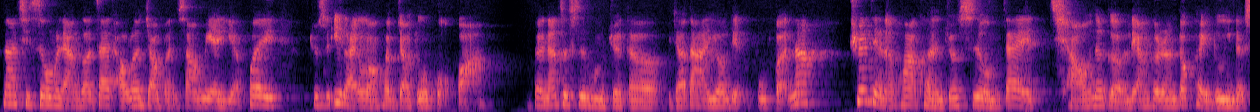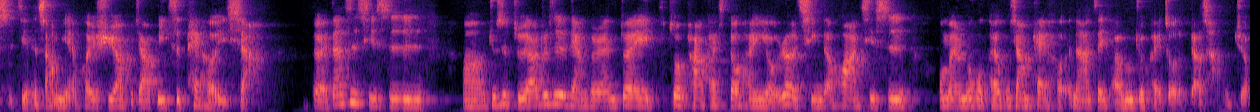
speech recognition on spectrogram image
那其实我们两个在讨论脚本上面也会，就是一来一往会比较多火花。对，那这是我们觉得比较大的优点的部分。那缺点的话，可能就是我们在瞧那个两个人都可以录音的时间上面，会需要比较彼此配合一下。对，但是其实呃，就是主要就是两个人对做 podcast 都很有热情的话，其实。我们如果可以互相配合，那这条路就可以走得比较长久。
